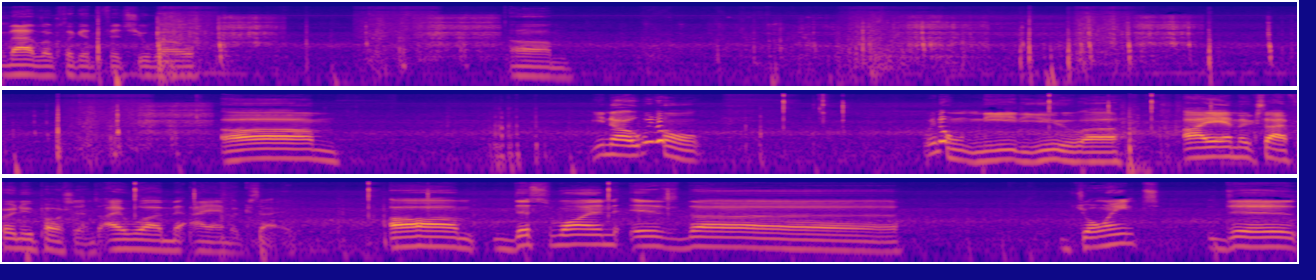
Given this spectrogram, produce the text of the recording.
That looks like it fits you well. Um, um, you know, we don't, we don't need you. Uh, I am excited for new potions. I will admit, I am excited. Um, this one is the joint de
